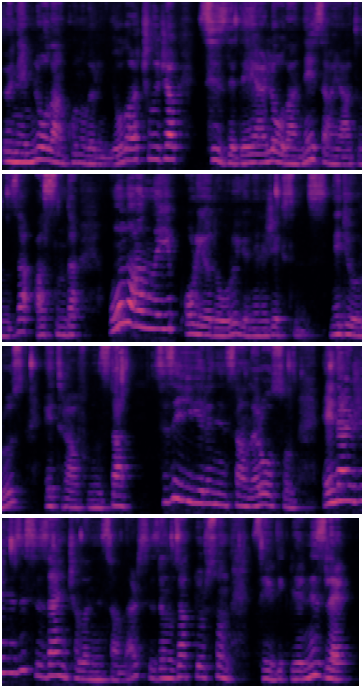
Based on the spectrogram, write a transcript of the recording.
Önemli olan konuların yolu açılacak. Sizde değerli olan neyse hayatınızda aslında onu anlayıp oraya doğru yöneleceksiniz. Ne diyoruz? Etrafınızda size iyi gelen insanlar olsun. Enerjinizi sizden çalan insanlar sizden uzak dursun. Sevdiklerinizle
